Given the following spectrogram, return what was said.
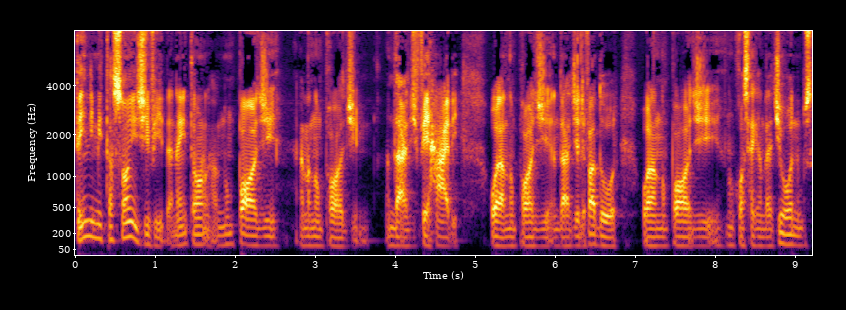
têm limitações de vida, né? Então ela não pode, ela não pode andar de Ferrari, ou ela não pode andar de elevador, ou ela não pode, não consegue andar de ônibus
